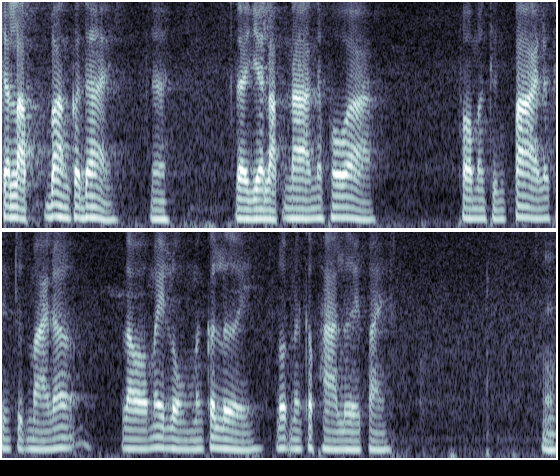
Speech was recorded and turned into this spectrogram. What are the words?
จะหลับบ้างก็ได้นะแต่อย่าหลับนานนะเพราะว่าพอมันถึงป้ายแล้วถึงจุดหมายแล้ว เราไม่ลงมันก็เลย รถมันก็พาเลยไปนะ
